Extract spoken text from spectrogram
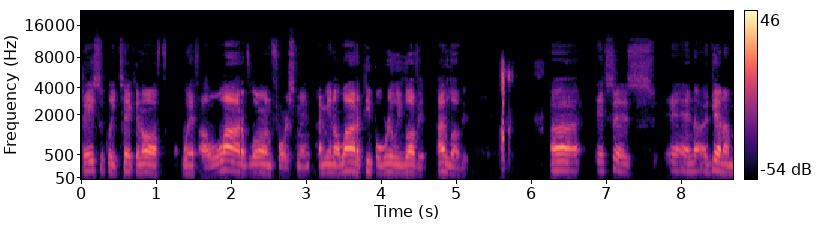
basically taken off with a lot of law enforcement. I mean, a lot of people really love it. I love it. Uh, it says, and again, I'm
